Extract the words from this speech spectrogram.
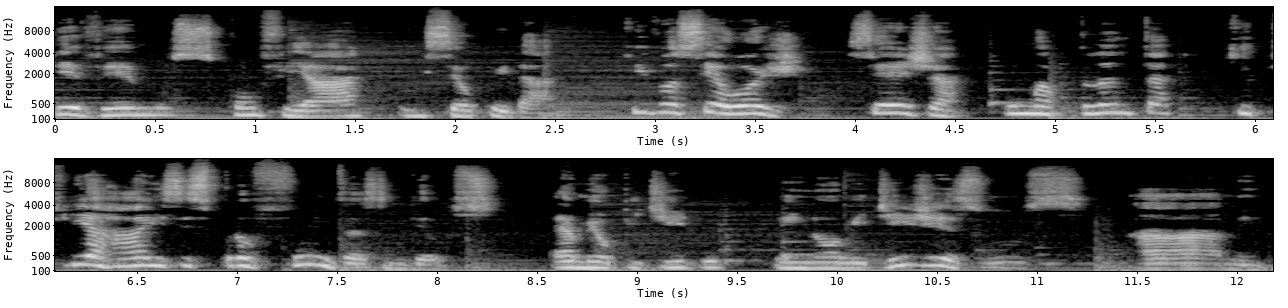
devemos confiar em seu cuidado. Que você hoje seja uma planta que cria raízes profundas em Deus é meu pedido em nome de Jesus. Amém.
